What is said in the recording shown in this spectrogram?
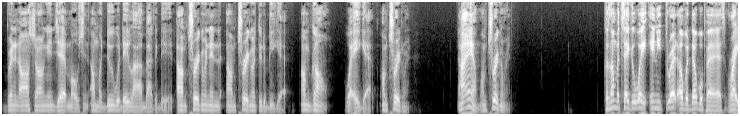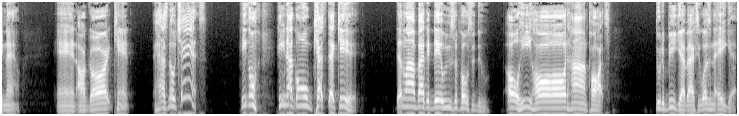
Brennan Armstrong in jet motion, I'm gonna do what they linebacker did. I'm triggering in I'm triggering through the B gap. I'm gone. With A gap. I'm triggering. I am. I'm triggering. Cause I'm gonna take away any threat of a double pass right now and our guard can't has no chance. He going he not gonna catch that kid. That linebacker did what he was supposed to do. Oh, he hauled hind parts through the B gap. Actually, wasn't the A gap.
